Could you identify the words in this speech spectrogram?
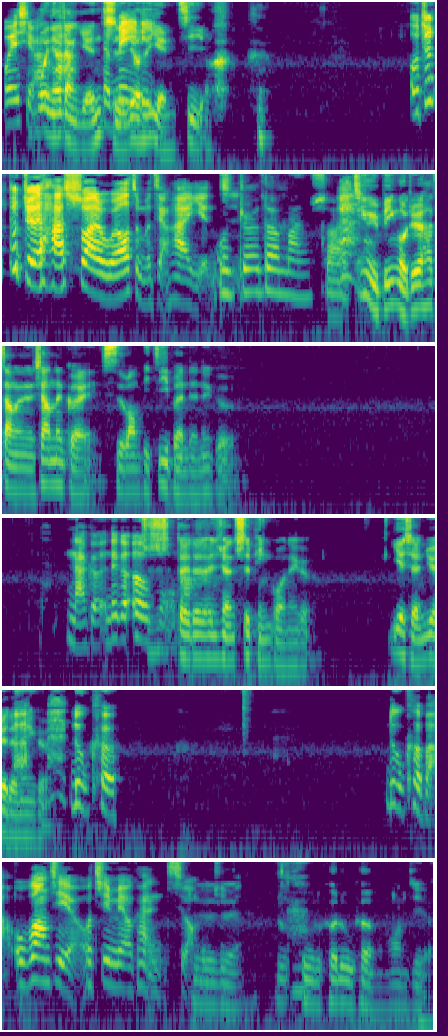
我也喜欢。不过你要讲颜值，又是演技哦。我就不觉得他帅了，我要怎么讲他的颜值我？觉得蛮帅的。金宇彬，我觉得他长得很像那个诶《死亡笔记本》的那个，哪个那个恶就是魔？对对对，很喜欢吃苹果那个夜神月的那个。陆克，陆克吧，我忘记了，我其实没有看《死亡笔记本对》。，路路克路克，忘记了，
